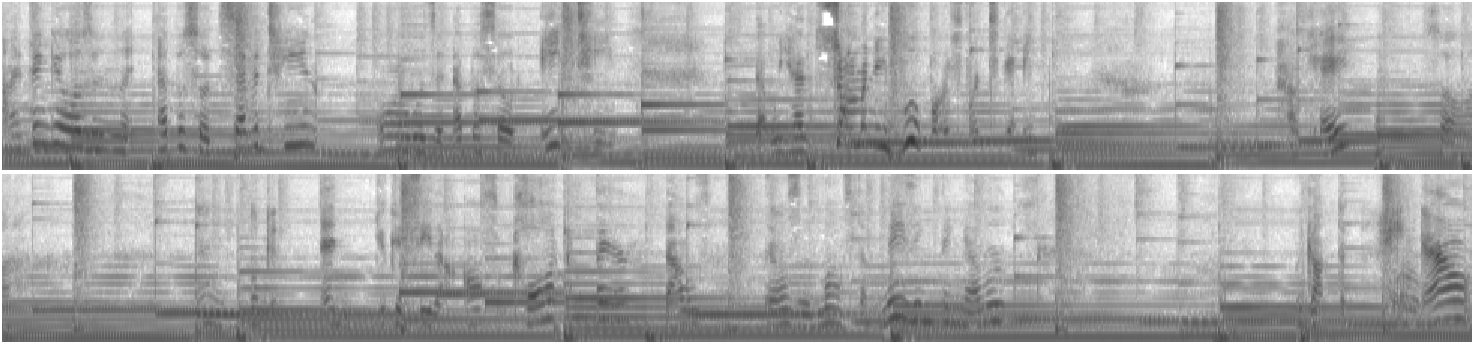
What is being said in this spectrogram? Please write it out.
I think it was in the episode 17 or was it episode 18 that we had so many bloopers for today. Okay, so uh, and look at and you can see that awesome clock up there. That was that was the most amazing thing ever. We got to hang out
